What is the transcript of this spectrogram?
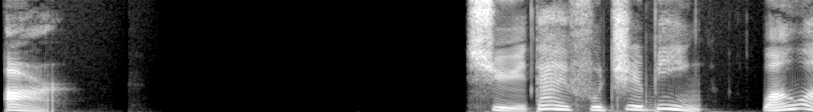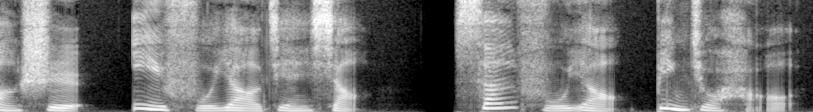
二、许大夫治病往往是一服药见效，三服药病就好。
